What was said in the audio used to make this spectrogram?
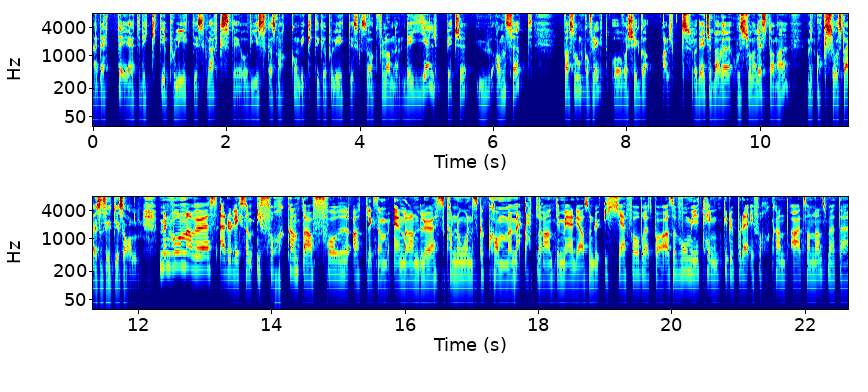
nei, dette er et viktig politisk verksted, og vi skal snakke om viktige politiske saker for landet. Men det hjelper ikke uansett. Personkonflikt overskygger alt. Og det er ikke bare hos journalistene, men også hos de som sitter i salen. Men hvor nervøs er du liksom i forkant da for at liksom en eller annen løs kanon skal komme med et eller annet i media som du ikke er forberedt på? Altså Hvor mye tenker du på det i forkant av et sånt landsmøte?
